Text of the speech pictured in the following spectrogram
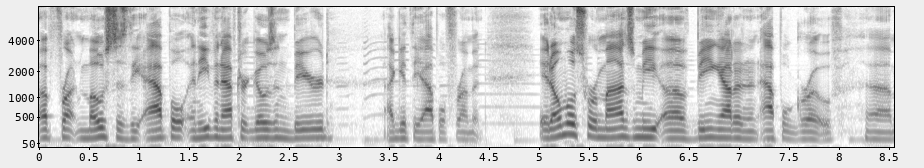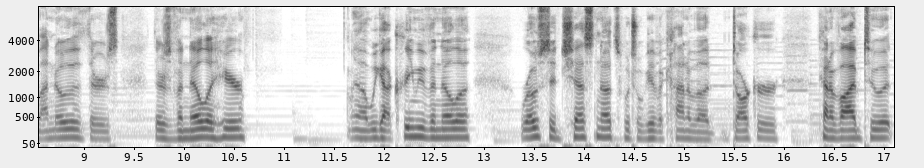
up front most is the apple, and even after it goes in beard, I get the apple from it. It almost reminds me of being out at an apple grove. Um, I know that there's there's vanilla here. Uh, we got creamy vanilla, roasted chestnuts, which will give it kind of a darker kind of vibe to it.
